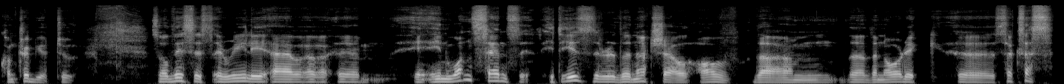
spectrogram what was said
contribute to. So this is a really, uh, uh um, in one sense, it is the, nutshell of the um, the, the, Nordic uh, success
